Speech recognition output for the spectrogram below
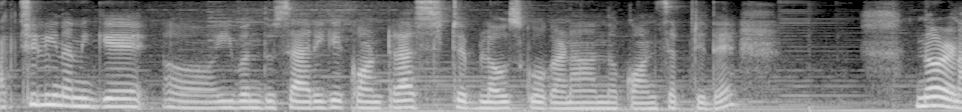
ಆ್ಯಕ್ಚುಲಿ ನನಗೆ ಈ ಒಂದು ಸ್ಯಾರಿಗೆ ಕಾಂಟ್ರಾಸ್ಟ್ ಬ್ಲೌಸ್ಗೆ ಹೋಗೋಣ ಅನ್ನೋ ಕಾನ್ಸೆಪ್ಟ್ ಇದೆ. ನೋಡೋಣ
